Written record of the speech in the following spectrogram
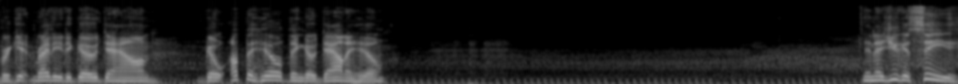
We're getting ready to go down go up a hill then go down a hill. And as you can see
